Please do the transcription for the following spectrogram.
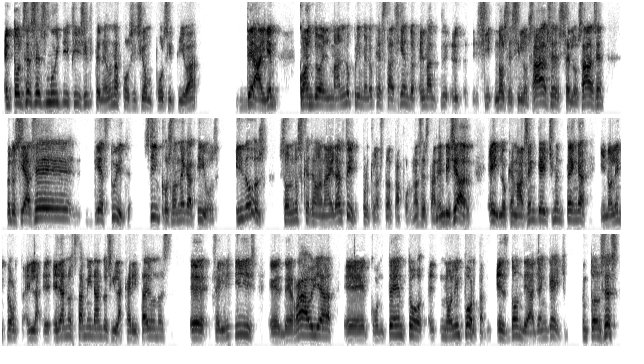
Entonces es muy difícil tener una posición positiva de alguien cuando el man lo primero que está haciendo, el man, eh, no sé si los hace, se los hacen, pero si hace 10 tweets, 5 son negativos y 2 son los que se van a ir al feed porque las plataformas están enviciadas. Hey, lo que más engagement tenga y no le importa, ella no está mirando si la carita de uno es eh, feliz, eh, de rabia, eh, contento, no le importa, es donde haya engagement. Entonces,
